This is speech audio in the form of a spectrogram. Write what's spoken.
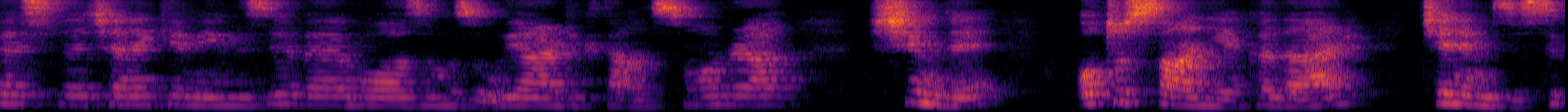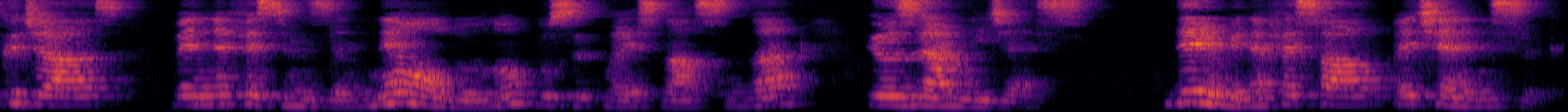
Nefesle çene kemiğimizi ve boğazımızı uyardıktan sonra şimdi 30 saniye kadar çenemizi sıkacağız ve nefesimizin ne olduğunu bu sıkma esnasında gözlemleyeceğiz. Derin bir nefes al ve çeneni sık.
